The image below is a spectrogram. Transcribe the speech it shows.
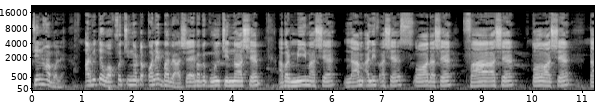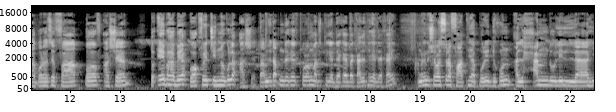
চিহ্ন বলে। আরবিতে ওয়াকফর চিহ্নটা অনেকভাবে আসে। এভাবে গোল চিহ্ন আসে, আবার মিম আসে, লাম আলিফ আসে, সদ আসে, ফা আসে, ত আসে। তারপরে হচ্ছে ফা, কফ আসে। তো এইভাবে ওয়াকফের চিহ্নগুলো আসে। তো আমি যদি আপনাদেরকে কোরআন মাঝে থেকে দেখাই বা কাজে থেকে দেখাই, আমরা কিন্তু সবাই সুরা ফাতিহা পড়ি। দেখুন, আলহামদুলিল্লাহি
